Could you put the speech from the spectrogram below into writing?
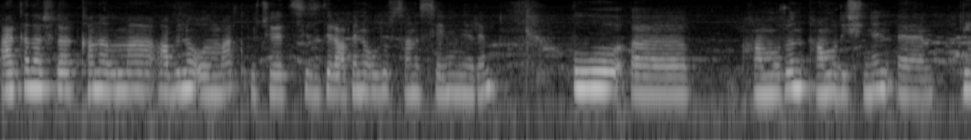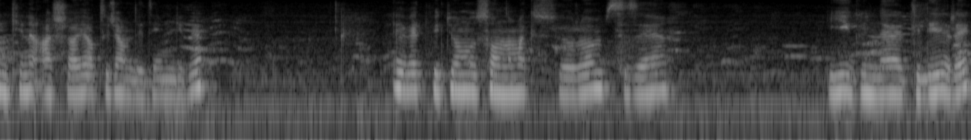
Arkadaşlar kanalıma abone olmak ücretsizdir. Abone olursanız sevinirim. Bu e, hamurun hamur işinin e, linkini aşağıya atacağım dediğim gibi. Evet videomu sonlamak istiyorum. Size iyi günler dileyerek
